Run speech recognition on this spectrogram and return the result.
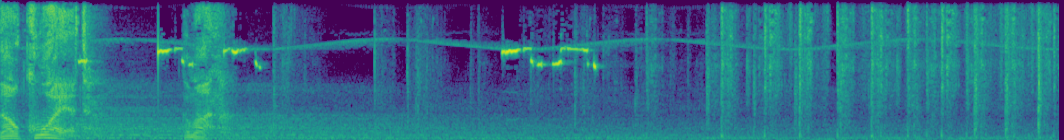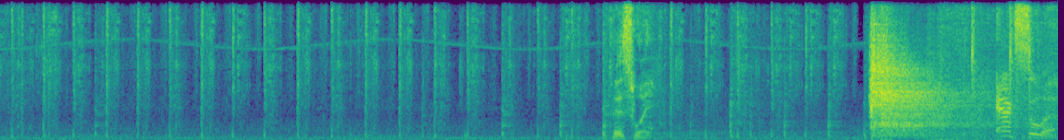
Now quiet. This way. Excellent!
